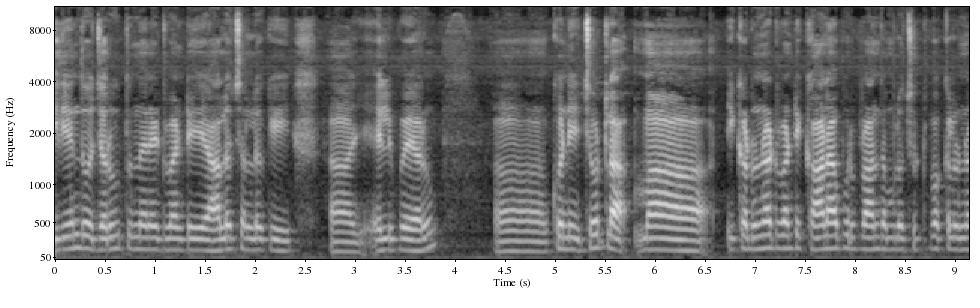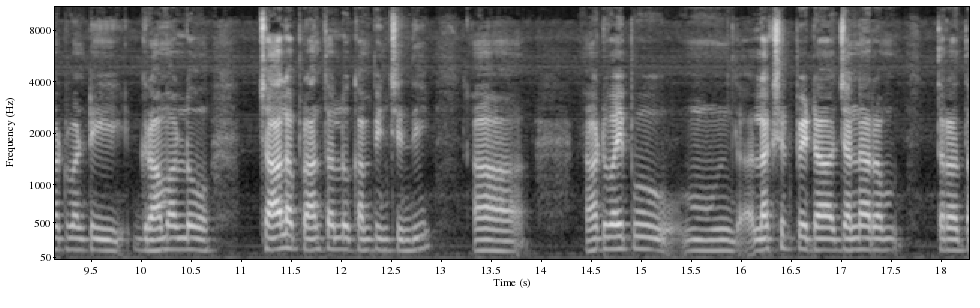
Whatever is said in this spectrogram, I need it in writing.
ఇదేందో జరుగుతుందనేటువంటి ఆలోచనలోకి వెళ్ళిపోయారు. కొన్ని చోట్ల మా ఇక్కడ ఉన్నటువంటి ఖానాపూర్ ప్రాంతంలో చుట్టుపక్కల ఉన్నటువంటి గ్రామాల్లో చాలా ప్రాంతాల్లో కంపించింది. అటువైపు లక్షట్పేట జన్నారం తర్వాత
